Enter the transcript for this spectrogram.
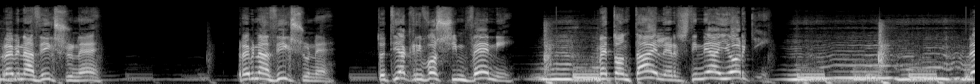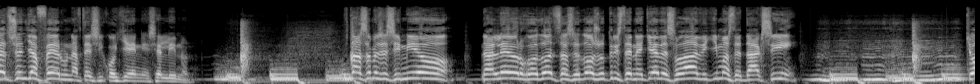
Πρέπει να δείξουνε. Πρέπει να δείξουνε το τι ακριβώς συμβαίνει με τον Τάιλερ στη Νέα Υόρκη. Δεν τους ενδιαφέρουν αυτές οι οικογένειες Ελλήνων. Φτάσαμε σε σημείο να λέει ο εργοδότης θα σε δώσω τρεις τενεκέδες λάδι και είμαστε εντάξει. Και ο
